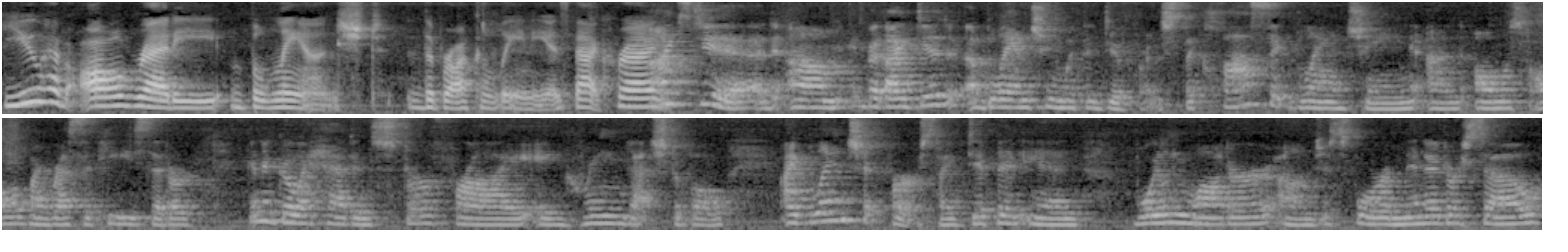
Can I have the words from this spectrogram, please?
you have already blanched the broccolini. Is that correct? I did, um, but I did a blanching with a difference. The classic blanching and almost all of my recipes that are going to go ahead and stir fry a green vegetable, I blanch it first. I dip it in boiling water um, just for a minute or so,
